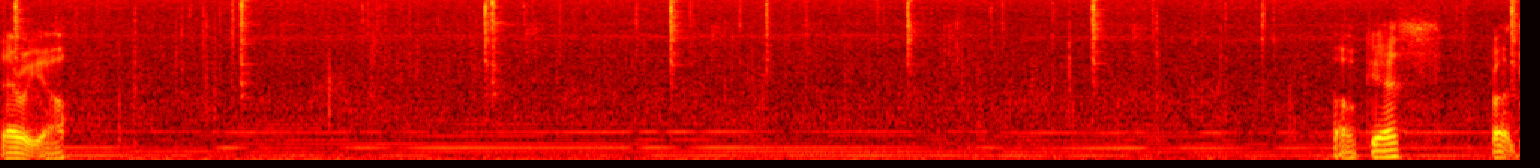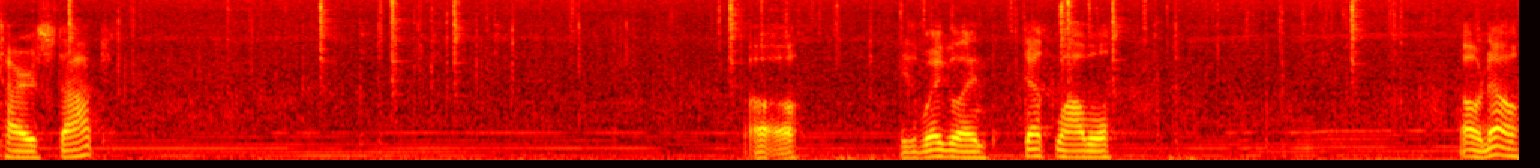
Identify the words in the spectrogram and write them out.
There we go. Focus. Front tire stopped. Uh-oh. He's wiggling. Death wobble. Oh no.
